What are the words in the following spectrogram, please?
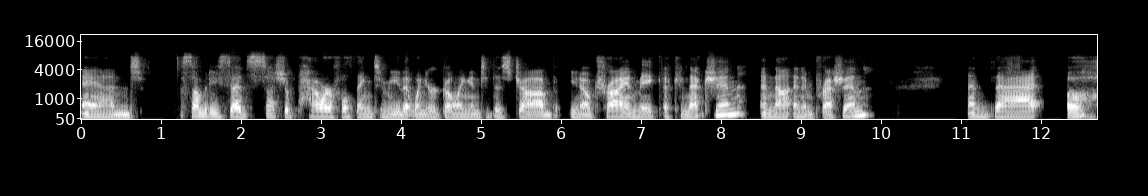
And somebody said such a powerful thing to me that when you're going into this job, you know, try and make a connection and not an impression. And that, oh,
